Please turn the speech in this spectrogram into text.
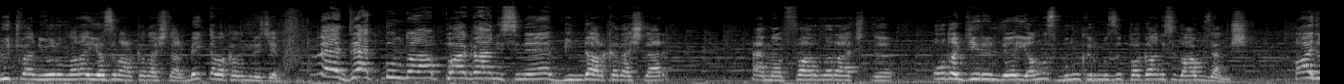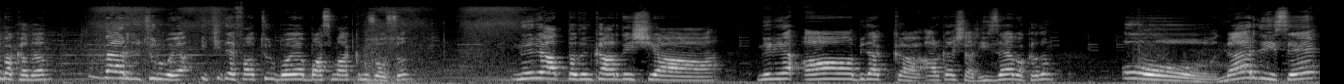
lütfen yorumlara yazın arkadaşlar. Bekle bakalım Recep. Ve Deadpool da Pagani'sine bindi arkadaşlar. Hemen farları açtı. O da gerildi. Yalnız bunun kırmızı Pagani'si daha güzelmiş. Haydi bakalım. Verdi turboya. iki defa turboya basma hakkımız olsun. Nereye atladın kardeş ya? Nereye? Aa bir dakika. Arkadaşlar hizaya bakalım. Oo neredeyse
